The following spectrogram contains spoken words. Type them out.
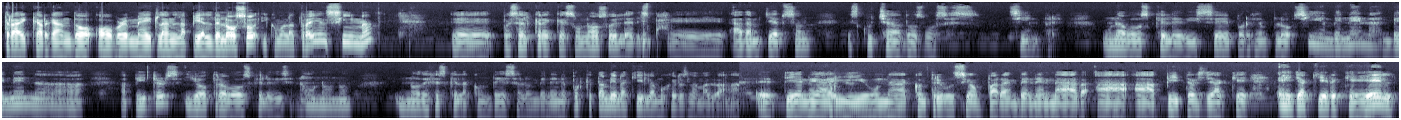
trae cargando over Maitland la piel del oso y como la trae encima, pues él cree que es un oso y le dispara. Adam Jepson escucha dos voces, siempre una voz que le dice, por ejemplo, sí, envenena, envenena a, Peters, y otra voz que le dice, no, no, no, no dejes que la condesa lo envenene, porque también aquí la mujer es la malvada. Eh, tiene ahí una contribución para envenenar a, a, Peters, ya que ella quiere que él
